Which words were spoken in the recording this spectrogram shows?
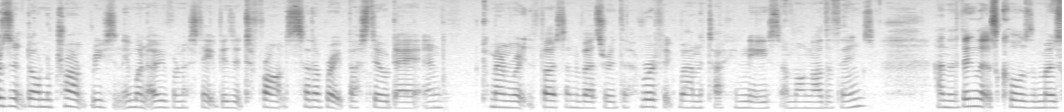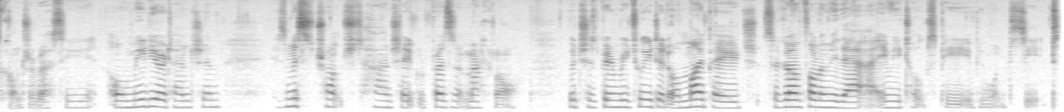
President Donald Trump recently went over on a state visit to France to celebrate Bastille Day and commemorate the first anniversary of the horrific van attack in Nice, among other things. And the thing that has caused the most controversy or media attention is Mr. Trump's handshake with President Macron, which has been retweeted on my page. So go and follow me there at Amy Talks P if you want to see it.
